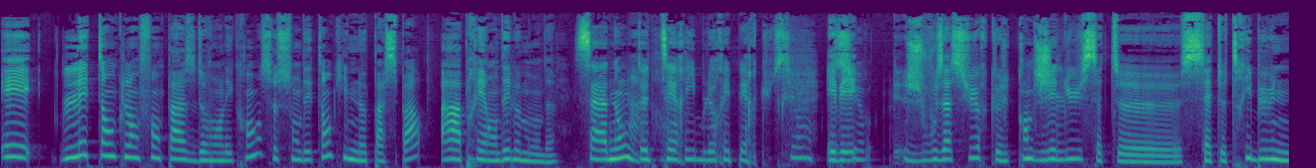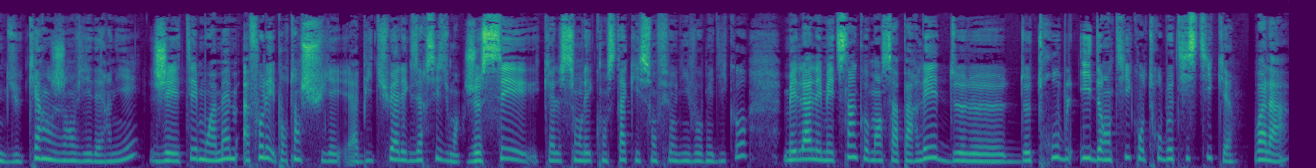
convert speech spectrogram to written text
Et les temps que l'enfant passe devant l'écran, ce sont des temps qu'il ne passe pas à appréhender le monde. Ça a donc de terribles répercussions. Eh bien, je vous assure que quand j'ai lu cette euh, cette tribune du 15 janvier dernier, j'ai été moi-même affolée. Pourtant, je suis habituée à l'exercice du moins. Je sais quels sont les constats qui sont faits au niveau médicaux, mais là, les médecins commencent à parler de, de troubles identiques aux troubles autistiques. Voilà.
